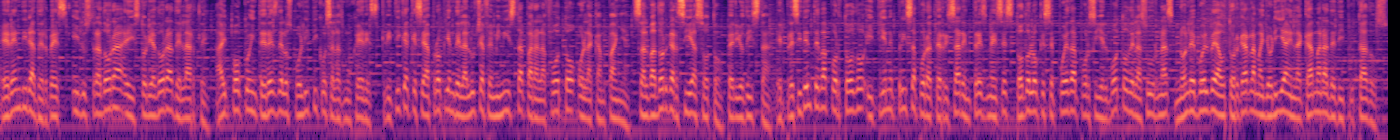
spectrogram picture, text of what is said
Heréndira Derbez, ilustradora e historiadora del arte. Hay poco interés de los políticos a las mujeres. Critica que se apropien de la lucha feminista para la foto o la campaña. Salvador García Soto, periodista. El presidente va por todo y tiene prisa por aterrizar en tres meses todo lo que se pueda por si el voto de las urnas no le vuelve a otorgar la mayoría en la Cámara de Diputados.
